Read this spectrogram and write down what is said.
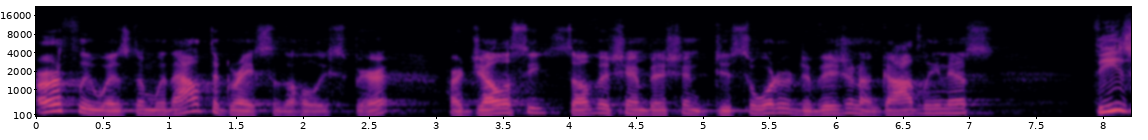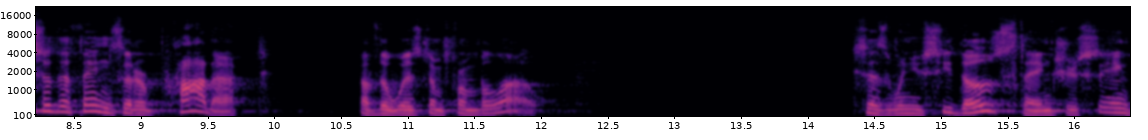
earthly wisdom without the grace of the Holy Spirit are jealousy, selfish ambition, disorder, division, ungodliness. These are the things that are product of the wisdom from below. He says, when you see those things, you're seeing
